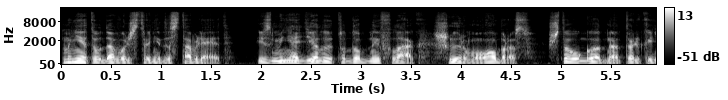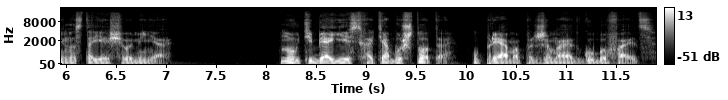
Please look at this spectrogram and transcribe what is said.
Мне это удовольствие не доставляет. Из меня делают удобный флаг, ширму, образ, что угодно, только не настоящего меня. «Ну, у тебя есть хотя бы что-то», — упрямо поджимает губы Файтс.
